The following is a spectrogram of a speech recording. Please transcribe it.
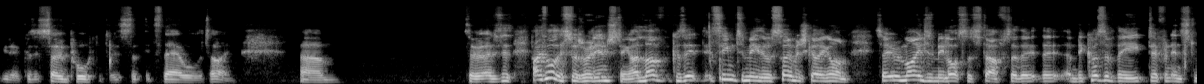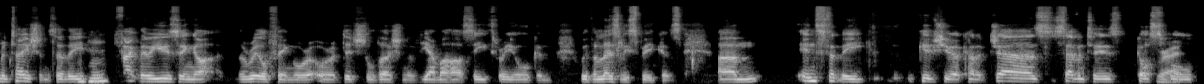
you know, because it's so important, it's, it's there all the time. Um, so I, just, I thought this was really interesting. I love because it, it, seemed to me there was so much going on. So it reminded me lots of stuff. So the, the and because of the different instrumentation, so the mm-hmm. fact they were using uh, the real thing or, or a digital version of Yamaha C3 organ with the Leslie speakers, um, instantly gives you a kind of jazz, 70s, gospel,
